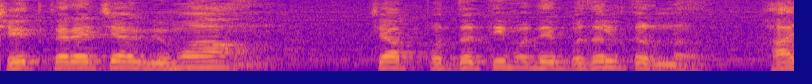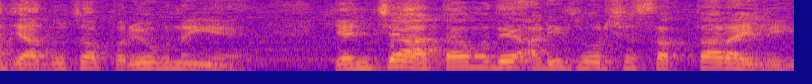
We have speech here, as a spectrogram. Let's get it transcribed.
शेतकऱ्याच्या विमाच्या पद्धतीमध्ये बदल करणं हा जादूचा प्रयोग नाही आहे यांच्या हातामध्ये अडीच वर्ष सत्ता राहिली.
